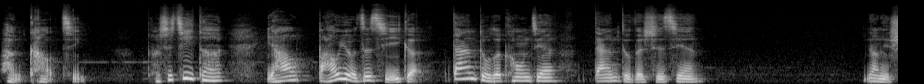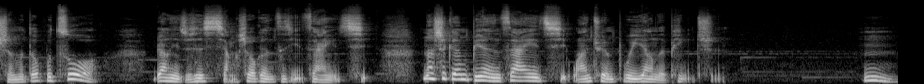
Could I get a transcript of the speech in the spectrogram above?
很靠近。可是记得也要保有自己一个单独的空间，单独的时间，让你什么都不做。让你只是享受跟自己在一起，那是跟别人在一起完全不一样的品质。嗯，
